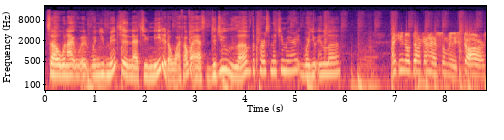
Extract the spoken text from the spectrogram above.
So when I when you mentioned that you needed a wife, I would ask, did you love the person that you married? Were you in love? I, you know, Doc, I had so many scars.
